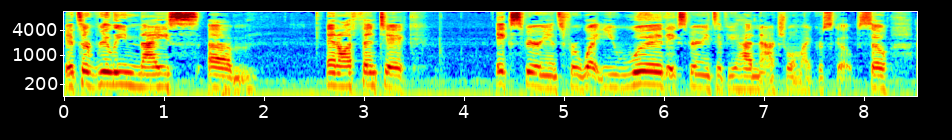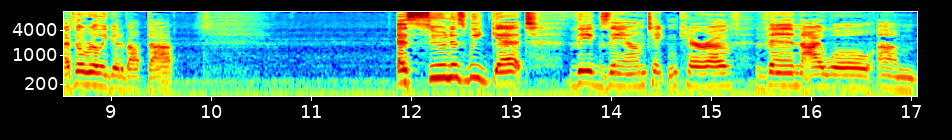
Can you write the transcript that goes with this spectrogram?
it's a really nice um, and authentic experience for what you would experience if you had an actual microscope. So I feel really good about that. As soon as we get the exam taken care of, then I will um,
